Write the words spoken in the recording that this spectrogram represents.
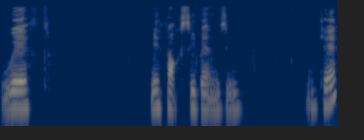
with methoxybenzene. Okay,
